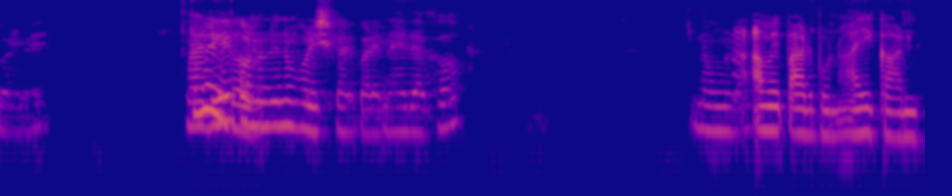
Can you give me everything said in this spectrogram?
করবে। মা এটাকে কোনোদিনও পরিষ্কার করে নাই দেখো। নোংরা। আমি পারব না আই কান্ট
